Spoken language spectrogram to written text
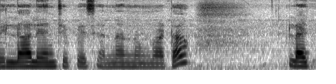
వెళ్ళాలి అని చెప్పేసి అన్నాను అనమాట లైక్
